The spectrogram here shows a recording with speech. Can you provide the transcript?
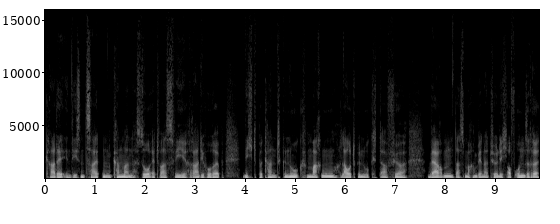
Gerade in diesen Zeiten kann man so etwas wie Radio Horeb nicht bekannt genug machen, laut genug dafür werben. Das machen wir natürlich auf unsere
